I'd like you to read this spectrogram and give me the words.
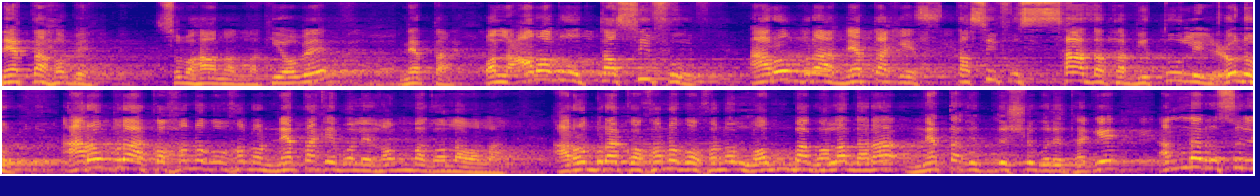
নেতা হবে। সুবহান আল্লাহ কি হবে? নেতা। আরবু তাসিফু, আরবরা নেতাকে বিতুলিল আরবরা কখনো কখনো নেতাকে বলে লম্বা গলাওয়ালা। আরবরা কখনো কখনো লম্বা গলা দ্বারা নেতা উদ্দেশ্য করে থাকে। আল্লাহ রসুল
